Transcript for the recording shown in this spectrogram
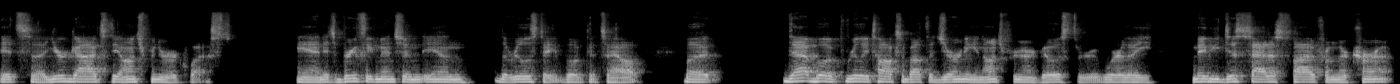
it's uh, Your Guide to the Entrepreneur Quest. And it's briefly mentioned in the real estate book that's out. But that book really talks about the journey an entrepreneur goes through where they may be dissatisfied from their current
